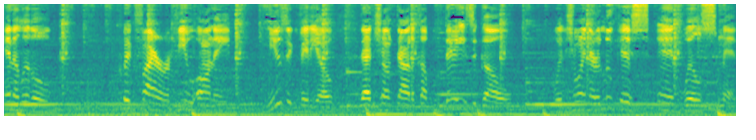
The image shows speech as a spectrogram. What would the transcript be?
and a little quick fire review on a music video that jumped out a couple days ago with Joyner Lucas and Will Smith.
